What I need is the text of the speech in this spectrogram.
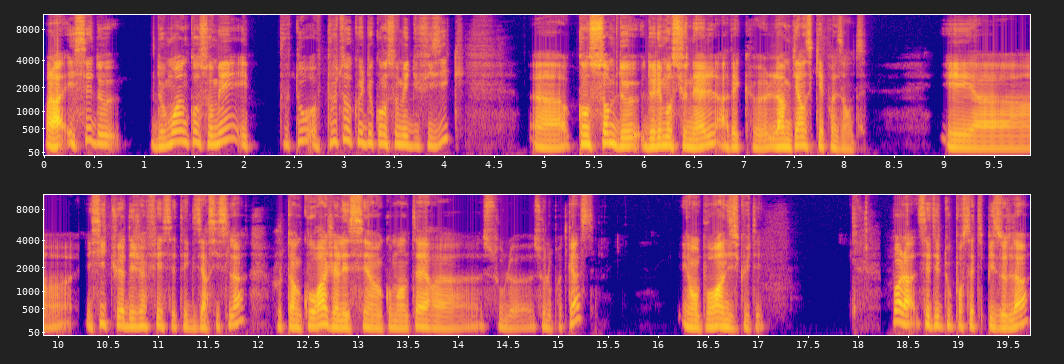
Voilà, essaie de, de moins consommer et plutôt, plutôt que de consommer du physique, euh, consomme de, de l'émotionnel avec l'ambiance qui est présente. Et, et, si tu as déjà fait cet exercice-là, je t'encourage à laisser un commentaire sous, le, sous le podcast et on pourra en discuter. Voilà, c'était tout pour cet épisode-là.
